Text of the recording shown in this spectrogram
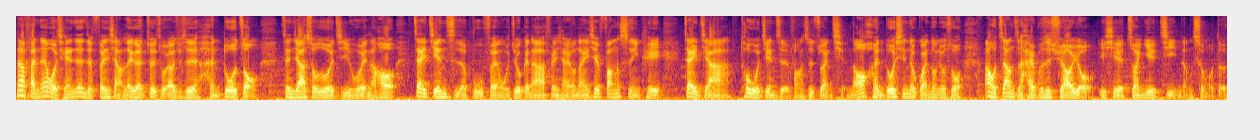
那反正我前阵子分享那个最主要就是很多种增加收入的机会，然后在兼职的部分，我就跟大家分享有哪一些方式你可以在家透过兼职的方式赚钱。然后很多新的观众就说啊，我这样子还不是需要有一些专业技能什么的，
